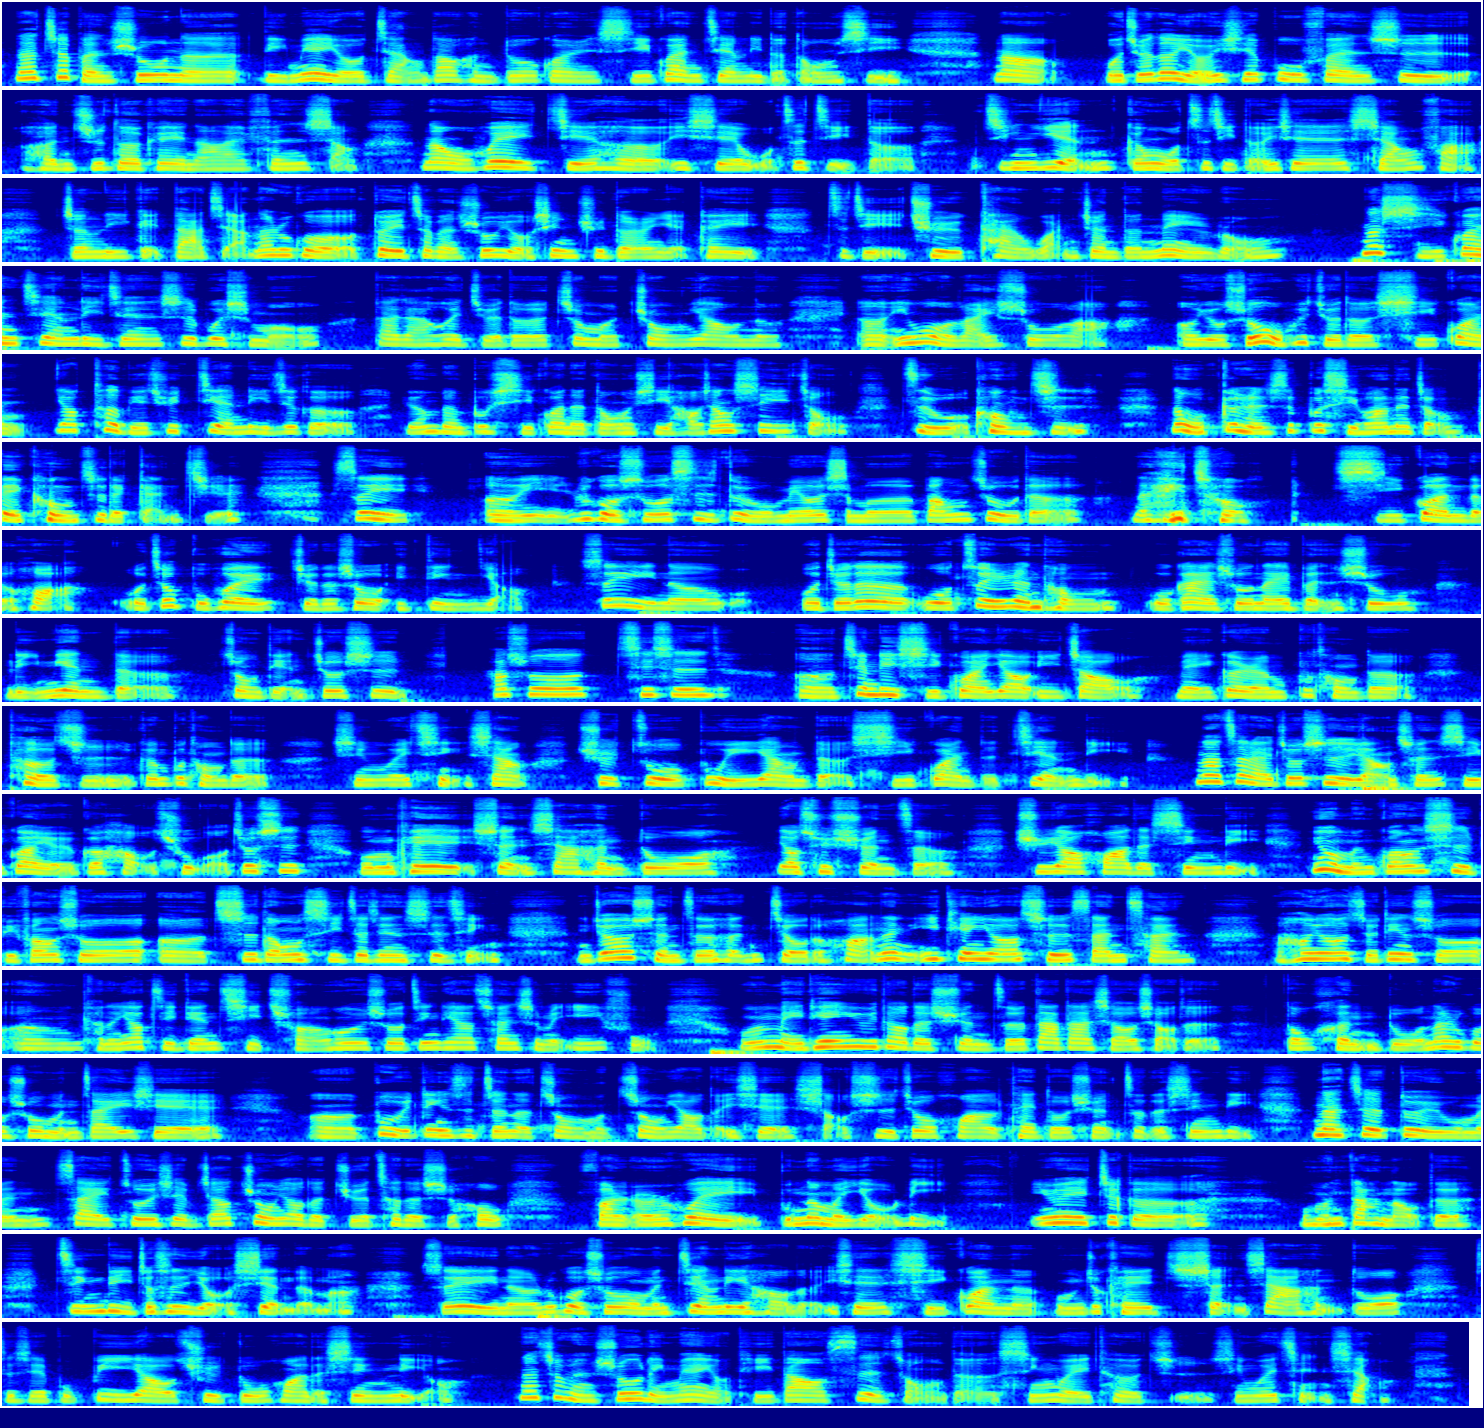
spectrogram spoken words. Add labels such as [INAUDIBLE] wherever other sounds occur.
那这本书呢，里面有讲到很多关于习惯建立的东西。那我觉得有一些部分是很值得可以拿来分享。那我会结合一些我自己的经验跟我自己的一些想法整理给大家。那如果对这本书有兴趣的人，也可以自己去看完整的内容。那习惯建立这件事，为什么大家会觉得这么重要呢？嗯、因为我来说啦。呃，有时候我会觉得习惯要特别去建立这个原本不习惯的东西，好像是一种自我控制。[LAUGHS] 那我个人是不喜欢那种被控制的感觉，所以，呃，如果说是对我没有什么帮助的那一种 [LAUGHS] 习惯的话，我就不会觉得说我一定要。所以呢，我觉得我最认同我刚才说那一本书里面的重点，就是他说其实。呃，建立习惯要依照每一个人不同的特质跟不同的行为倾向去做不一样的习惯的建立。那再来就是养成习惯有一个好处哦，就是我们可以省下很多。要去选择需要花的心力，因为我们光是比方说，呃，吃东西这件事情，你就要选择很久的话，那你一天又要吃三餐，然后又要决定说，嗯，可能要几点起床，或者说今天要穿什么衣服，我们每天遇到的选择大大小小的都很多。那如果说我们在一些，呃，不一定是真的这么重要的一些小事，就花了太多选择的心力，那这对于我们在做一些比较重要的决策的时候，反而会不那么有利，因为这个我们大脑的精力就是有限的嘛。所以呢，如果说我们建立好了一些习惯呢，我们就可以省下很多这些不必要去多花的心力哦。那这本书里面有提到四种的行为特质、行为倾向。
